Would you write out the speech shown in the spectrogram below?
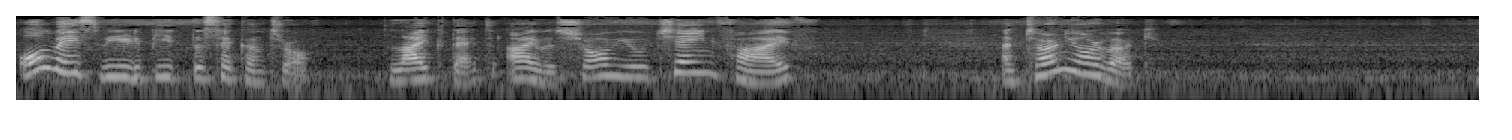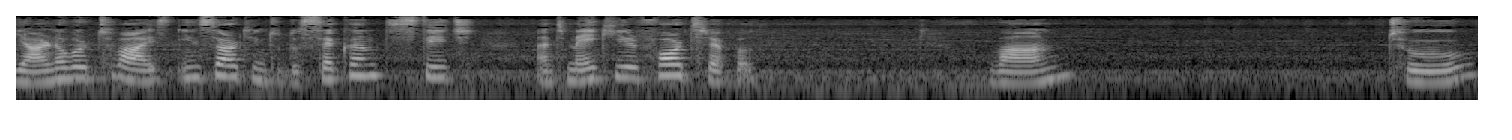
Always we repeat the second row. Like that I will show you chain 5 and turn your work. Yarn over twice insert into the second stitch and make here 4 triple. 1 2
